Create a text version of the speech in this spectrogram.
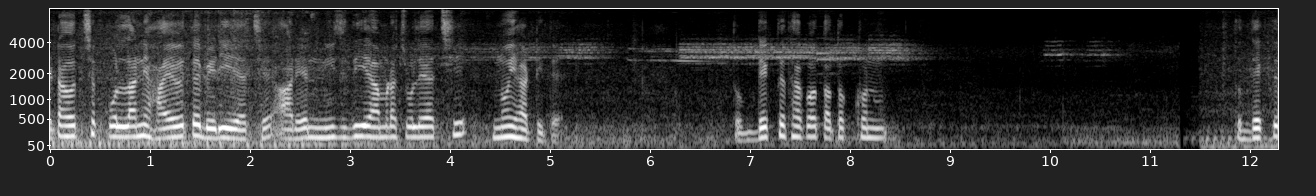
এটা হচ্ছে কল্যাণী হাইওয়েতে বেরিয়ে যাচ্ছে আর এর নিচ দিয়ে আমরা চলে যাচ্ছি নৈহাটিতে। তো দেখতে থাকো ততক্ষণ। তো দেখতে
